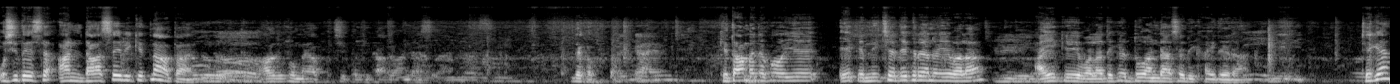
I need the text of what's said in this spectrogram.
उसी तरह से अंडाशय भी कितना होता है? और देखो मैं आपको चित्र दिखा दूँ अंडाशय। देखो किताब में देखो ये एक नीचे देख रहे हो ना ये वाला? आ एक ये वाला देखिए दो अंडाशय दिखाई दे रहा। है ठीक है?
